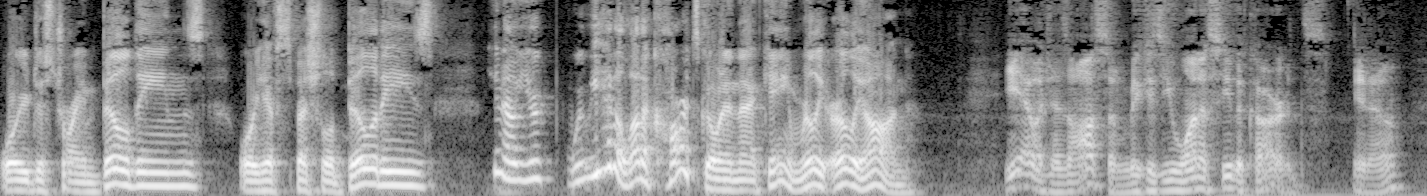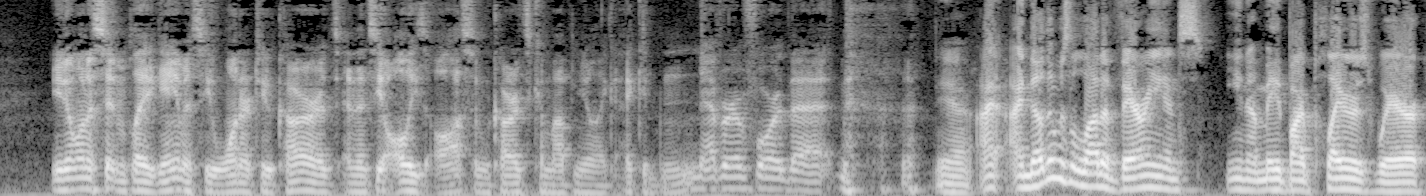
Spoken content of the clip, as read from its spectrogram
or you're destroying buildings or you have special abilities. You know, you're we had a lot of cards going in that game really early on. Yeah, which is awesome because you want to see the cards, you know? You don't want to sit and play a game and see one or two cards and then see all these awesome cards come up and you're like, I could never afford that. yeah. I, I know there was a lot of variants, you know, made by players where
